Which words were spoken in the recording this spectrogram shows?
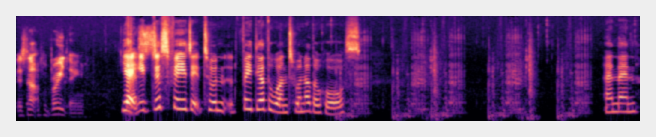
It's not for breeding. Yeah, you just feed it to an, feed the other one to another horse, and then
